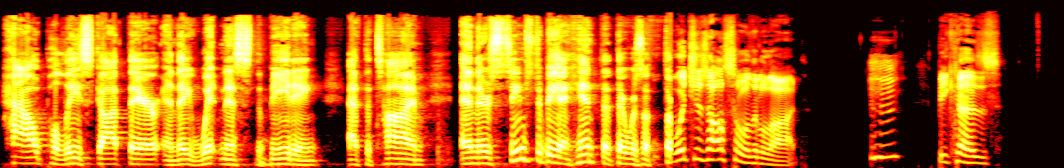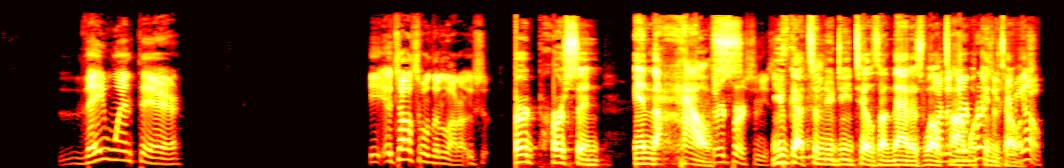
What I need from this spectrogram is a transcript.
how police got there and they witnessed the beating at the time. And there seems to be a hint that there was a third Which is also a little odd. Mm-hmm. Because they went there. It's also a little odd. It's- third person in the house. Third person, you said. You've got some mm-hmm. new details on that as well, on Tom. What person, can you tell here we us? go.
